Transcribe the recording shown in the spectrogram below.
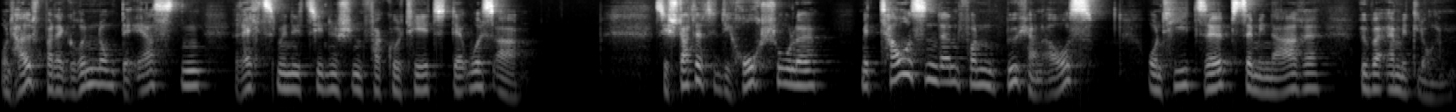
und half bei der Gründung der ersten rechtsmedizinischen Fakultät der USA. Sie stattete die Hochschule mit Tausenden von Büchern aus und hielt selbst Seminare über Ermittlungen.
